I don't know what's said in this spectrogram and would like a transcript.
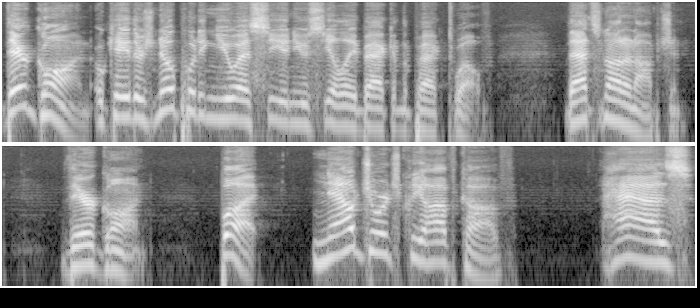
they're gone. Okay, there's no putting USC and UCLA back in the Pac-12. That's not an option. They're gone. But now George Kliavkoff has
